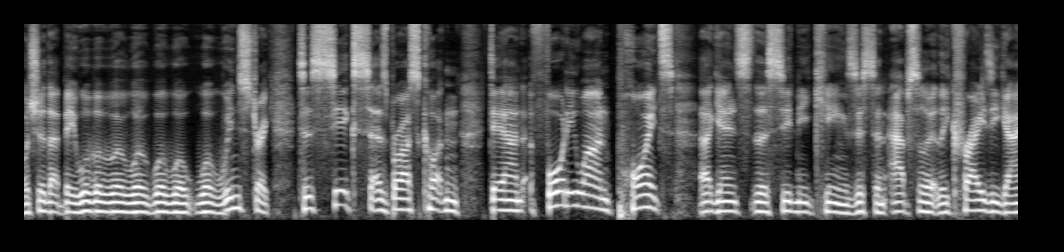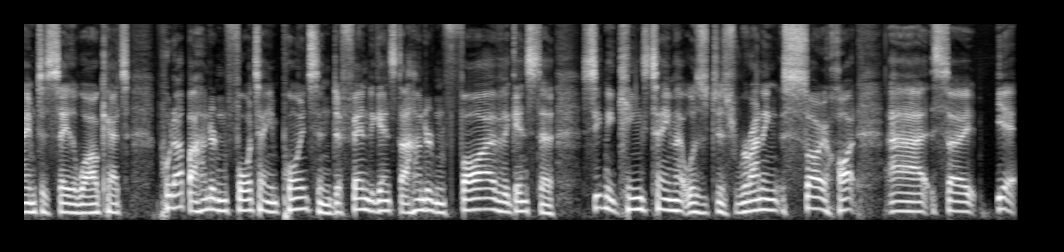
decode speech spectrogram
or should that be win streak, to six as Bryce Cotton downed 41 points against the Sydney Kings. Just an absolutely crazy game to see the Wildcats put up 114 points and defend against 105 against a Sydney Kings team that was just running so hot. Uh, so, yeah.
